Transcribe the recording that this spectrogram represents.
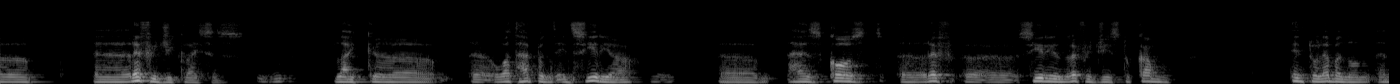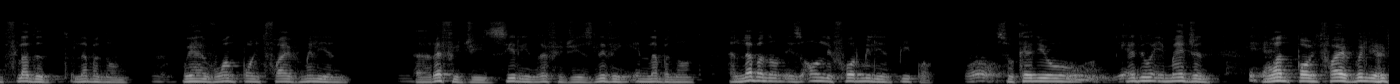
uh, uh, refugee crisis, like uh, uh, what happened in Syria uh, has caused uh, ref- uh, Syrian refugees to come into Lebanon and flooded Lebanon. We have 1.5 million uh, refugees, Syrian refugees, living in Lebanon, and Lebanon is only 4 million people. Whoa. So can you Ooh, yeah. can you imagine. 1.5 million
